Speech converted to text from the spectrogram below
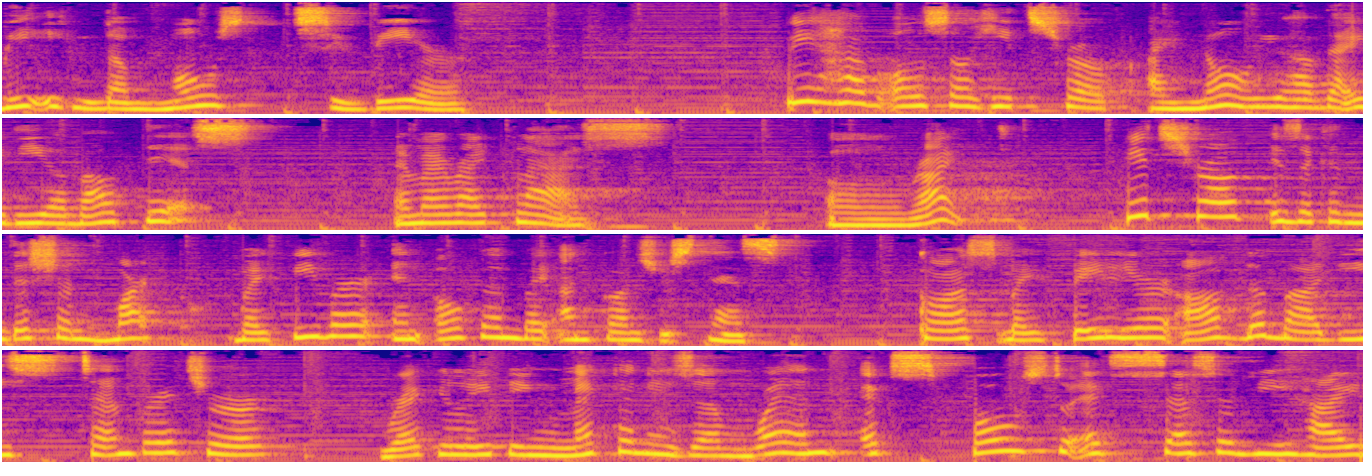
being the most severe. We have also heat stroke. I know you have the idea about this. Am I right, class? Alright. Heat stroke is a condition marked by fever and often by unconsciousness, caused by failure of the body's temperature regulating mechanism when exposed to excessively high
